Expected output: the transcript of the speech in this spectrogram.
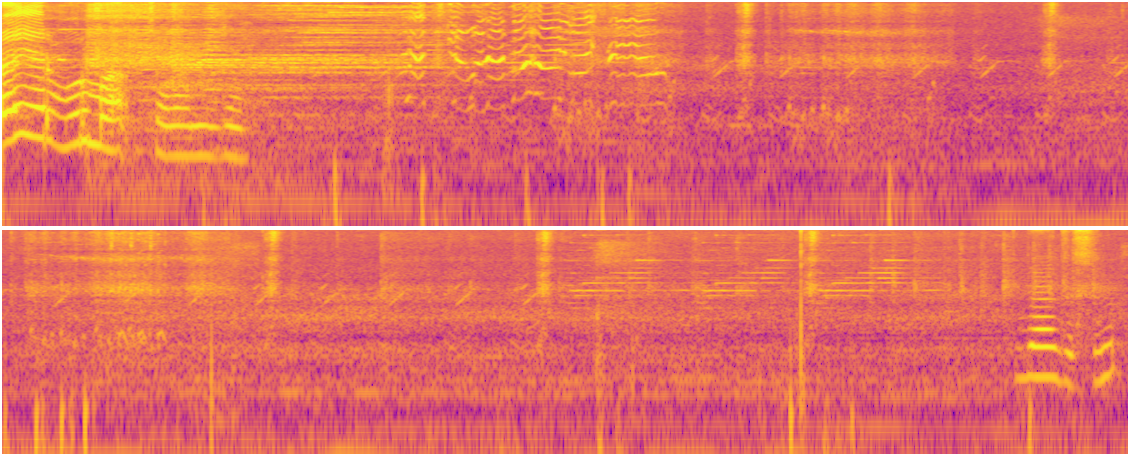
Hayır vurma. Güzel. Neredesin?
